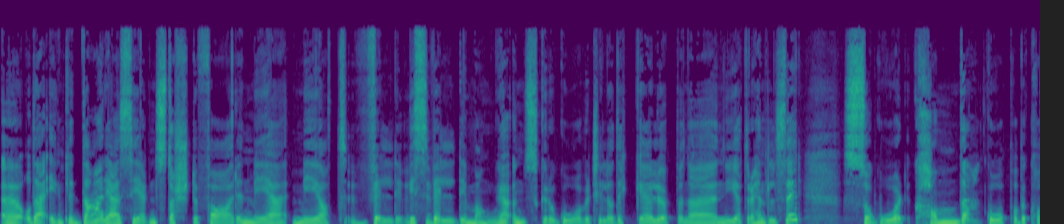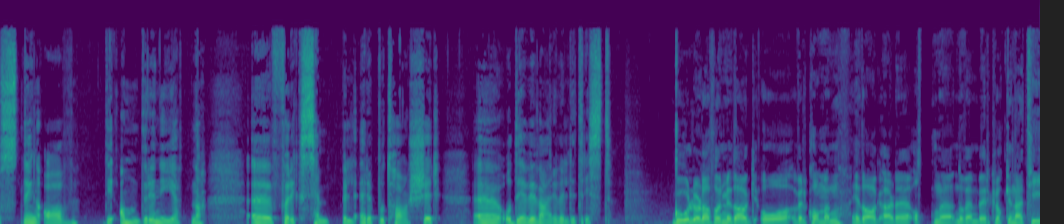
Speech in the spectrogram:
Eh, og det er egentlig der jeg ser den største faren med, med at veldig, hvis veldig mange ønsker å gå over til å dekke løpende nyheter og hendelser, så går, kan det gå på bekostning av de andre nyhetene. Eh, F.eks. reportasjer. Eh, og det vil være veldig trist. God lørdag formiddag og velkommen. I dag er det 8. november, klokken er ti,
